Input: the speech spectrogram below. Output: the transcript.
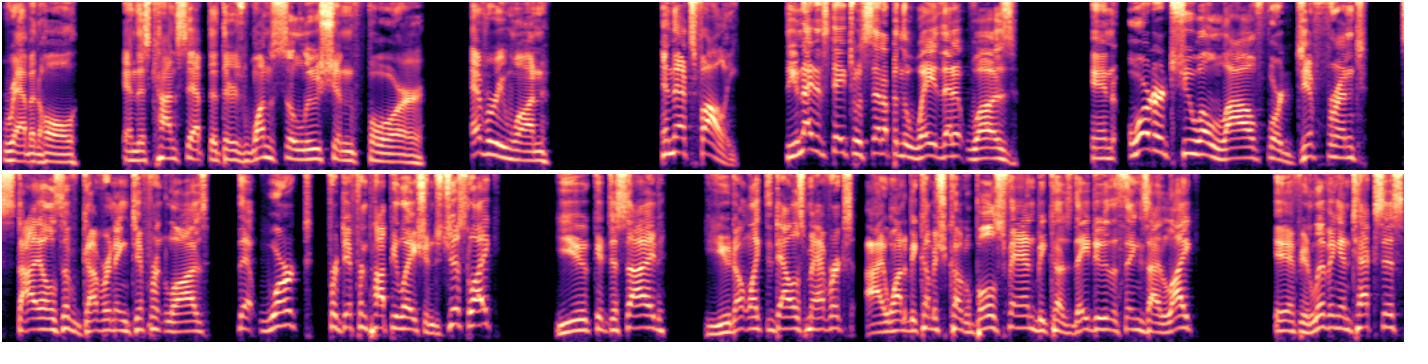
rabbit hole. And this concept that there's one solution for everyone, and that's folly. The United States was set up in the way that it was in order to allow for different styles of governing, different laws that worked for different populations. Just like you could decide you don't like the Dallas Mavericks. I want to become a Chicago Bulls fan because they do the things I like. If you're living in Texas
